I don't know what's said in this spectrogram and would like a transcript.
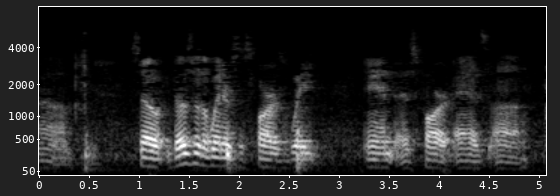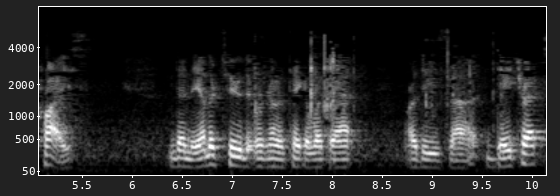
Um, so those are the winners as far as weight and as far as uh, price. Then the other two that we're going to take a look at are these uh, Datrex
